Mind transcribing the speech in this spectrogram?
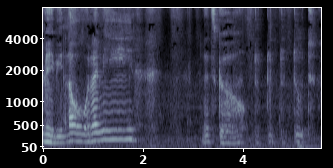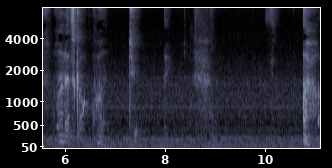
Maybe know what I mean. Let's go. Let's go. One, two, three. Uh,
